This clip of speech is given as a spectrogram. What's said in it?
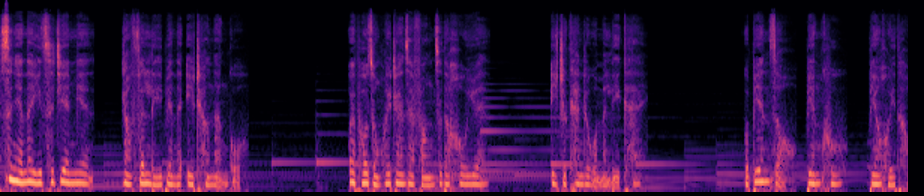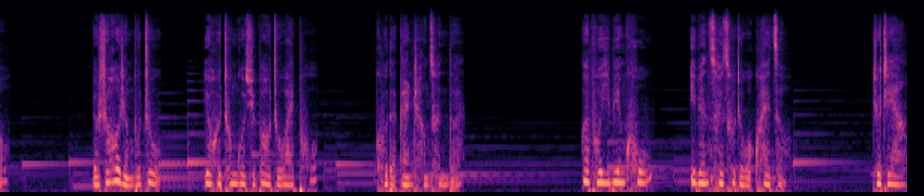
四年的一次见面，让分离变得异常难过。外婆总会站在房子的后院，一直看着我们离开。我边走边哭边回头，有时候忍不住。又会冲过去抱住外婆，哭得肝肠寸断。外婆一边哭，一边催促着我快走。就这样，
